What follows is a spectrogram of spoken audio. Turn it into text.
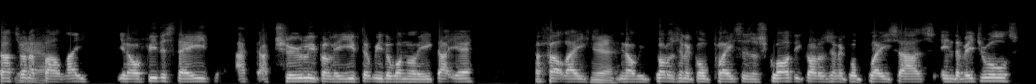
That's when I felt like, you know, if he'd have stayed, I, I truly believe that we'd have won the league that year. I felt like, Yeah. you know, he got us in a good place as a squad. He got us in a good place as individuals.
